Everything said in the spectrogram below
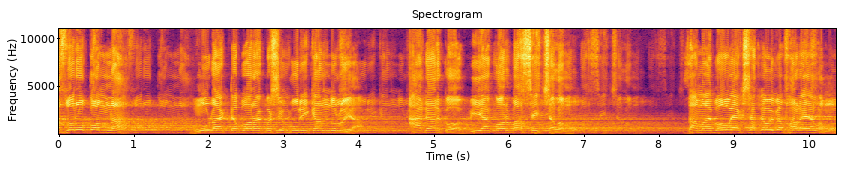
আজরও কম না। মুড়া একটা বরাক বসে গুড়ি কান্দ লইয়া আডার ক, বিয়া করবা, সেই চালামো। জামাই বউ একসাথে ওইবা ফাড়াই আলামো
